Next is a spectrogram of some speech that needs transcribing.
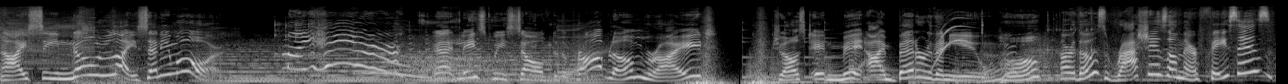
I see no lice anymore. At least we solved the problem, right? Just admit I'm better than you. Huh? Are those rashes on their faces?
